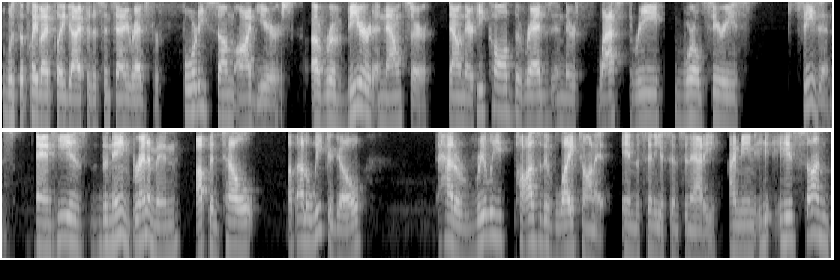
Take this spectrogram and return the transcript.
was the play-by-play guy for the Cincinnati Reds for 40 some odd years. A revered announcer down there. He called the Reds in their last 3 World Series seasons. And he is the name Brennaman up until about a week ago had a really positive light on it in the city of Cincinnati. I mean, his son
